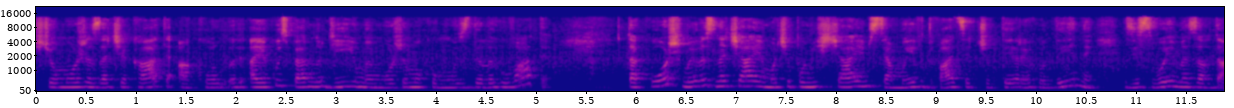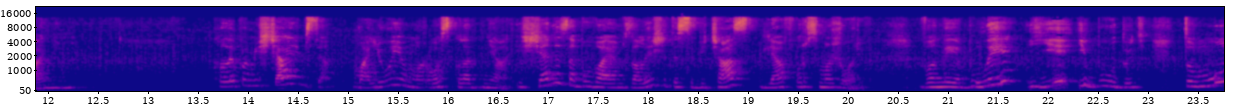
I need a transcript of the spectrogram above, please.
що може зачекати, а кол- а якусь певну дію ми можемо комусь делегувати. Також ми визначаємо, чи поміщаємося ми в 24 години зі своїми завданнями. Коли поміщаємося, малюємо розклад дня. І ще не забуваємо залишити собі час для форс-мажорів. Вони були, є і будуть. Тому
